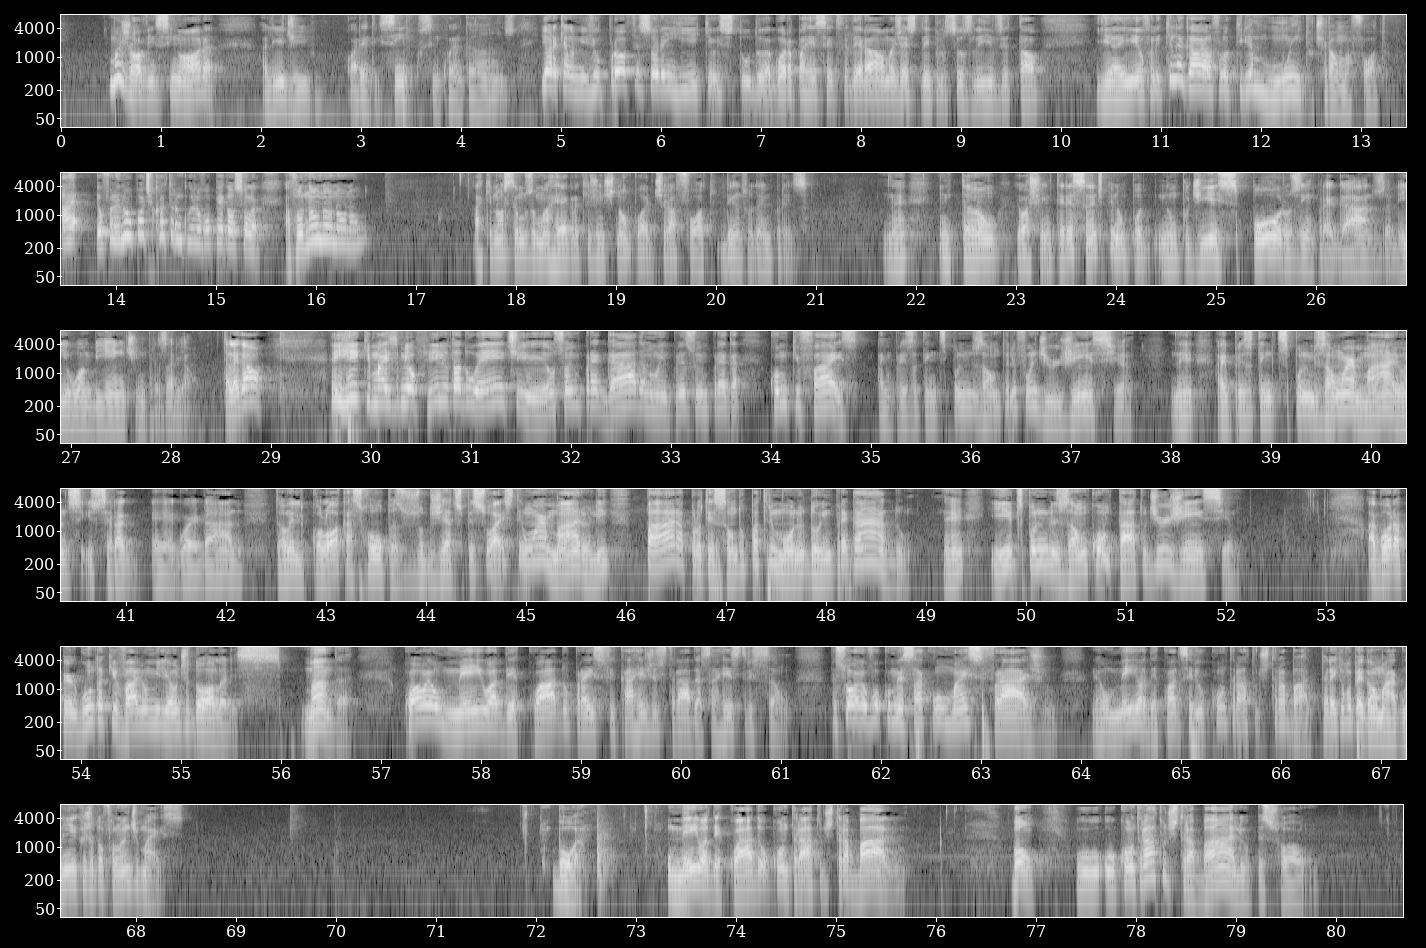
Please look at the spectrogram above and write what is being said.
uma jovem senhora ali de 45, 50 anos, e a hora que ela me viu, professor Henrique, eu estudo agora para a Receita Federal, mas já estudei pelos seus livros e tal, e aí eu falei, que legal. Ela falou, queria muito tirar uma foto. Ah, eu falei, não, pode ficar tranquilo, eu vou pegar o celular. Ela falou, não, não, não, não. Aqui nós temos uma regra que a gente não pode tirar foto dentro da empresa. Né? Então, eu achei interessante porque não, não podia expor os empregados ali, o ambiente empresarial. Tá legal? Henrique, mas meu filho está doente, eu sou empregada numa empresa, sou empregada. Como que faz? A empresa tem que disponibilizar um telefone de urgência né? A empresa tem que disponibilizar um armário onde isso será é, guardado. Então ele coloca as roupas, os objetos pessoais, tem um armário ali para a proteção do patrimônio do empregado. Né? E disponibilizar um contato de urgência. Agora a pergunta que vale um milhão de dólares. Manda. Qual é o meio adequado para isso ficar registrado, essa restrição? Pessoal, eu vou começar com o mais frágil. Né? O meio adequado seria o contrato de trabalho. Espera aí que eu vou pegar uma aguinha que eu já estou falando demais. Boa. O meio adequado é o contrato de trabalho. Bom, o, o contrato de trabalho, pessoal,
